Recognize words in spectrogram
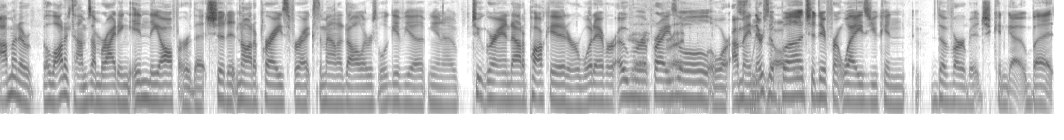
I'm going to, a lot of times I'm writing in the offer that should it not appraise for X amount of dollars, we'll give you, you know, two grand out of pocket or whatever over Right, appraisal. Or, I mean, there's a offer. bunch of different ways you can, the verbiage can go. But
